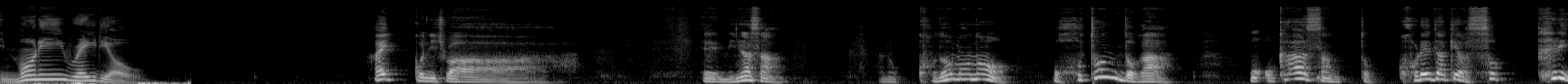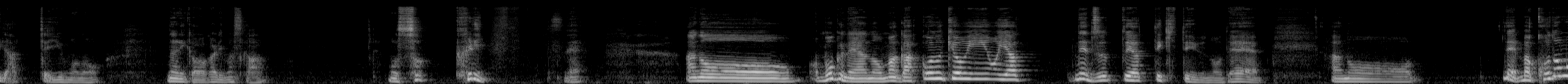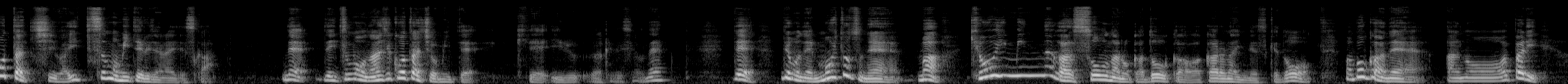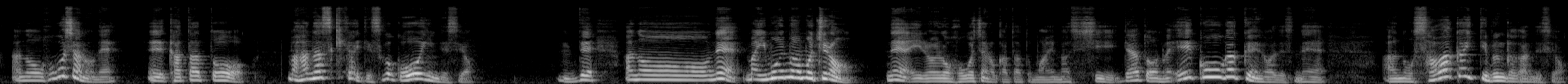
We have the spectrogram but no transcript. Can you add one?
Imoni Radio はい、こんにちは。えー皆さん、あの、子供のもうほとんどが、もうお母さんとこれだけはそっくりだっていうもの、何かわかりますか？もうそっくりですね。あのー僕ね、あの、まあ、学校の教員をや、ね、ずっとやってきているので、あのーね、まあ、子供たちはいつも見てるじゃないですか。ね、で、いつも同じ子たちを見てきているわけですよね。で、でもね、もう一つね、まあ、教員みんながそうなのかどうかはわからないんですけど、まあ、僕はね、あの、やっぱり、あの、保護者のね、え方と、まあ、話す機会ってすごく多いんですよ。で、あのね、まあ、妹はもちろん、ね、いろいろ保護者の方とも会いますし、で、あと、あの、栄光学園はですね、あの、沢会っていう文化があるんですよ。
